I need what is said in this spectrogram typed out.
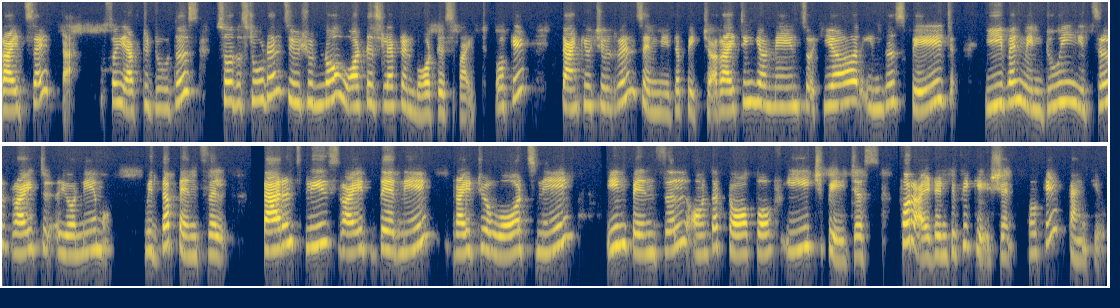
right side bag. So you have to do this. So the students, you should know what is left and what is right. Okay. Thank you, children. Send me the picture. Writing your name. So here in this page, even when doing itself, write your name with the pencil. Parents, please write their name, write your ward's name in pencil on the top of each pages for identification. Okay, thank you.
